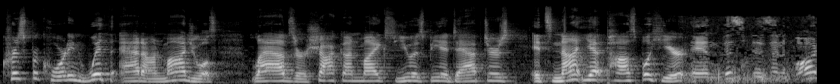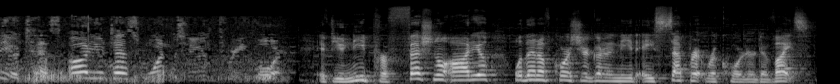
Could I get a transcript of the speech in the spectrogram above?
crisp recording with add-on modules. Lavs or shotgun mics, USB adapters. It's not yet possible here, and this is an audio test. Audio test one, two, three, four. If you need professional audio, well then of course you're gonna need a separate recorder device.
